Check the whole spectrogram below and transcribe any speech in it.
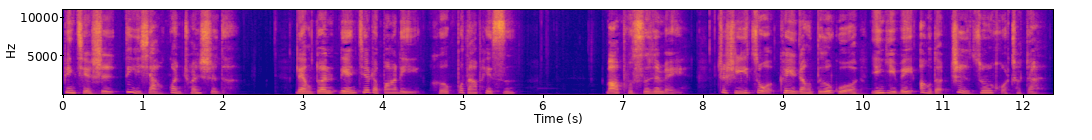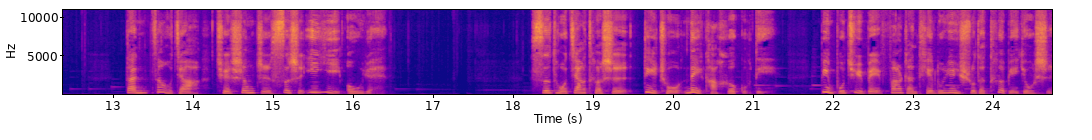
并且是地下贯穿式的，两端连接着巴黎和布达佩斯。马普斯认为这是一座可以让德国引以为傲的至尊火车站，但造价却升至四十一亿欧元。斯图加特市地处内卡河谷地，并不具备发展铁路运输的特别优势。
